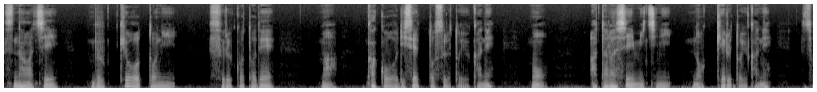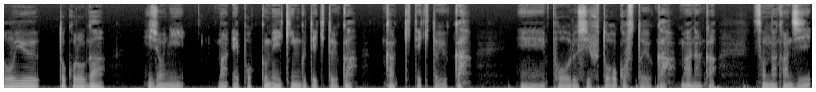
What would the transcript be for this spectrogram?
すなわち仏教徒にすることでまあ過去をリセットするというかねもう新しい道に乗っけるというかねそういうところが非常に、まあ、エポックメイキング的というか画期的というか、えーポールシフトを起こすというかまあなんかそんな感じ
